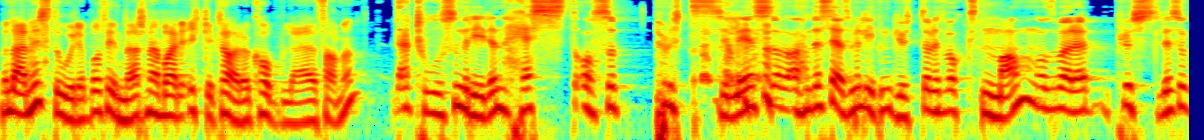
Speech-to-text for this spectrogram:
Men det er en historie på siden der som jeg bare ikke klarer å koble sammen. Det er to som rir en hest, og så plutselig så, Det ser ut som en liten gutt og en litt voksen mann, og så bare plutselig så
